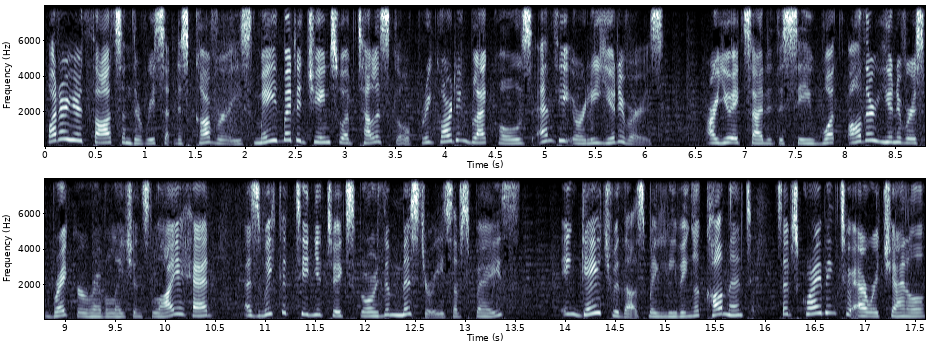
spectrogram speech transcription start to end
What are your thoughts on the recent discoveries made by the James Webb Telescope regarding black holes and the early universe? Are you excited to see what other universe breaker revelations lie ahead as we continue to explore the mysteries of space? Engage with us by leaving a comment, subscribing to our channel,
